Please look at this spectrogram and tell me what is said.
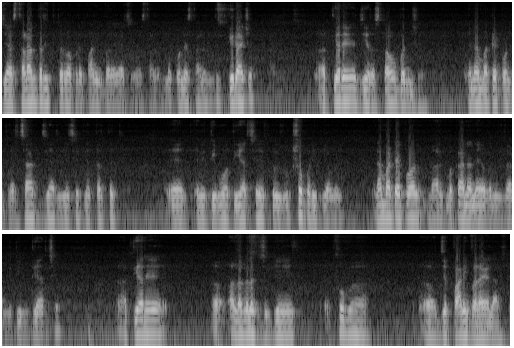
જ્યાં સ્થળાંતરિત કરવા પડે, પાણી ભરાયા છે, એવા સ્થળ, લોકોને સ્થળાંતરિત કર્યા છે. અત્યારે જે રસ્તાઓ બંધ છે, એના માટે પણ વરસાદ જ્યાં રહીએ છે ત્યાં તરત જ એની ટીમો તૈયાર છે, કોઈ વૃક્ષો પડી ગયા હોય, એના માટે પણ માર્ગ, મકાન અને વન વિભાગની ટીમ તૈયાર છે. અત્યારે અલગ અલગ જગ્યાએ ખૂબ જે પાણી ભરાયેલા છે,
